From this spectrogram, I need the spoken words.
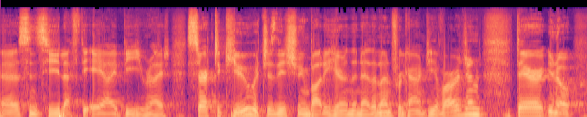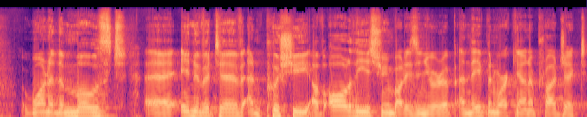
uh, since he left the AIB, right? CertiQ, which is the issuing body here in the Netherlands for guarantee of origin, they're you know one of the most uh, innovative and pushy of all of the issuing bodies in Europe, and they've been working on a project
